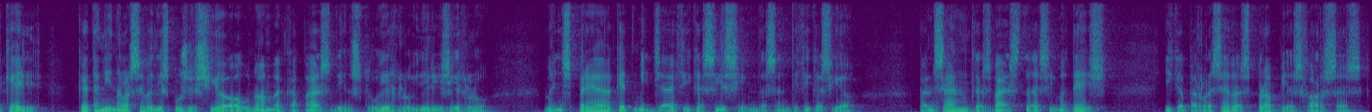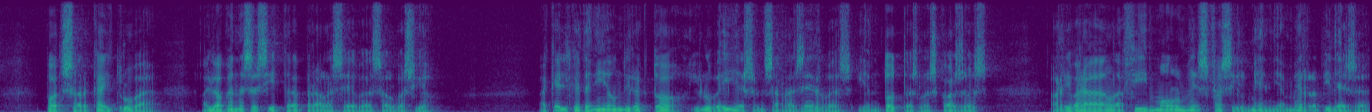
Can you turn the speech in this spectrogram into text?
aquell que, tenint a la seva disposició un home capaç d'instruir-lo i dirigir-lo, menysprea aquest mitjà eficacíssim de santificació, pensant que es basta a si mateix i que per les seves pròpies forces pot cercar i trobar allò que necessita per a la seva salvació. Aquell que tenia un director i l'obeïa sense reserves i en totes les coses, arribarà a la fi molt més fàcilment i amb més rapidesa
